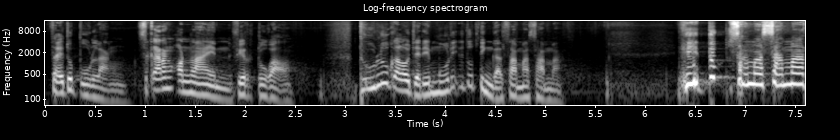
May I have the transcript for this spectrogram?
Setelah itu pulang. Sekarang online, virtual. Dulu kalau jadi murid itu tinggal sama-sama. Hidup sama-sama,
